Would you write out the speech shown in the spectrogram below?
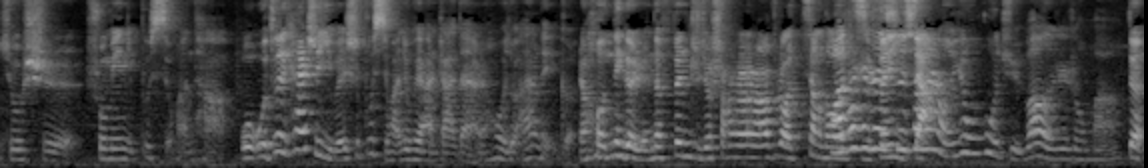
就是说明你不喜欢他。我我最开始以为是不喜欢就可以按炸弹，然后我就按了一个，然后那个人的分值就刷刷刷，不知道降到，了几它是类分以下。似像那种用户举报的这种吗？对，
